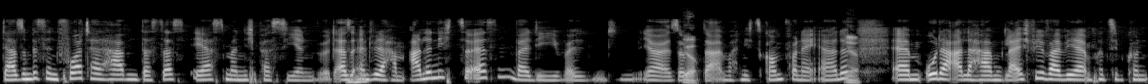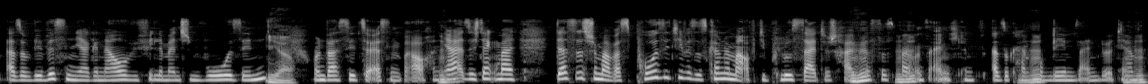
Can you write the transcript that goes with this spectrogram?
da so ein bisschen Vorteil haben, dass das erstmal nicht passieren wird. Also mhm. entweder haben alle nichts zu essen, weil die, weil ja, also ja. da einfach nichts kommt von der Erde, ja. ähm, oder alle haben gleich viel, weil wir ja im Prinzip, also wir wissen ja genau, wie viele Menschen wo sind ja. und was sie zu essen brauchen. Mhm. Ja, also ich denke mal, das ist schon mal was Positives. Das können wir mal auf die Plusseite schreiben, mhm. dass das bei mhm. uns eigentlich ganz, also kein mhm. Problem sein wird. Ja. Mhm.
